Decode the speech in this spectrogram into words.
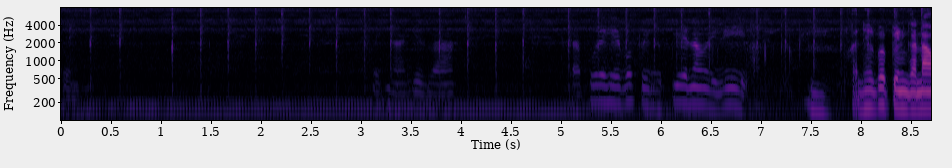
ส่งเห็ดงานกินว่าแต่ผู้ใดเห็นว่าเป็นกับเปี้ยนเอาอีดีๆอืมคันเฮ็ดบ่เป็นกะเนา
